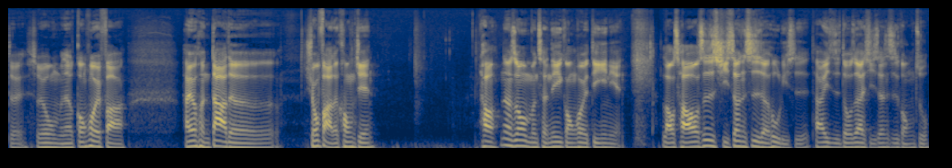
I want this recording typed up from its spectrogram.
对，所以我们的工会法还有很大的修法的空间。好，那时候我们成立工会第一年，老曹是洗肾室的护理师，他一直都在洗肾室工作。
